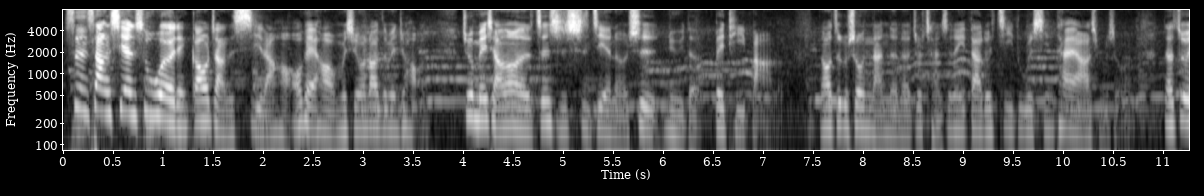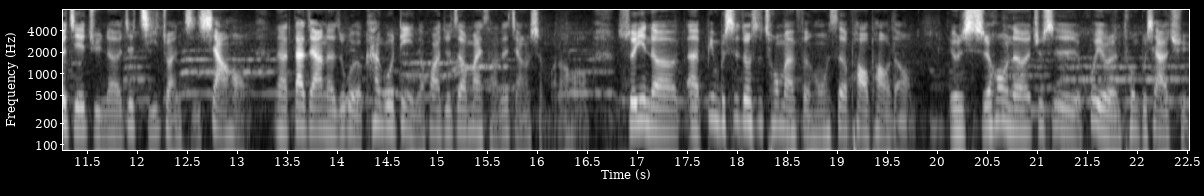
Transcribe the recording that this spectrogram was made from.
肾上腺素会有点高涨的戏啦。哈，OK，好，我们形容到这边就好了。就没想到的真实世界呢，是女的被提拔了，然后这个时候男的呢就产生了一大堆嫉妒的心态啊，什么什么。那最后结局呢就急转直下哈。那大家呢如果有看过电影的话，就知道麦草在讲什么了哈。所以呢，呃，并不是都是充满粉红色泡泡的哦，有时候呢就是会有人吞不下去。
